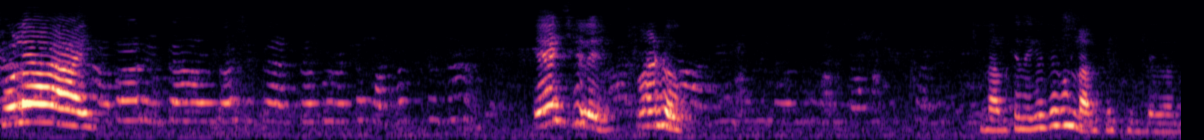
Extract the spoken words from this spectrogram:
চলে আয় ছেলে লালকে দেখেছে এখন? লালকে খুঁজতে গেল।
